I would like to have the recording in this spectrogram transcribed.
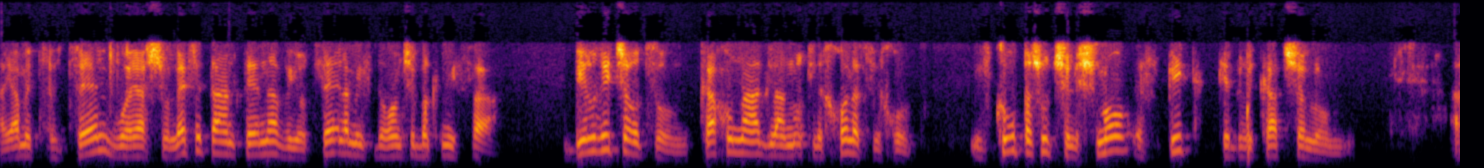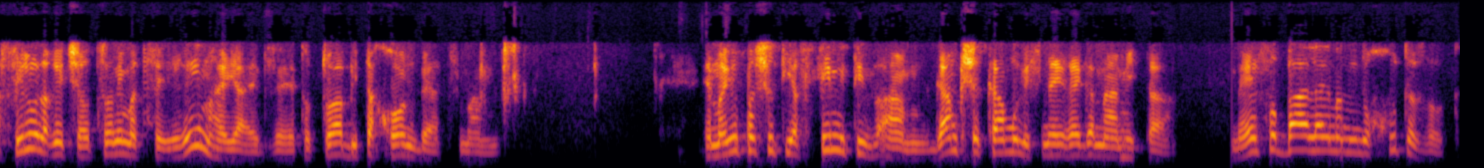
היה מצלצל והוא היה שולף את האנטנה ויוצא אל המסדרון שבכניסה. ביל ריצ'רדסון, כך הוא נהג לענות לכל השיחות. אזכור פשוט של שמו הספיק כברכת שלום. אפילו לריצ'רדסונים הצעירים היה את זה, את אותו הביטחון בעצמם. הם היו פשוט יפים מטבעם, גם כשקמו לפני רגע מהמיטה. מאיפה באה להם הנינוחות הזאת?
